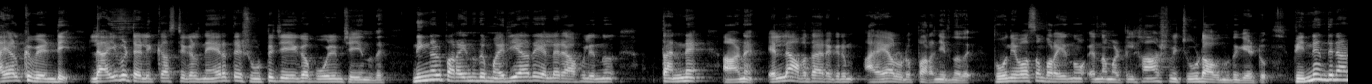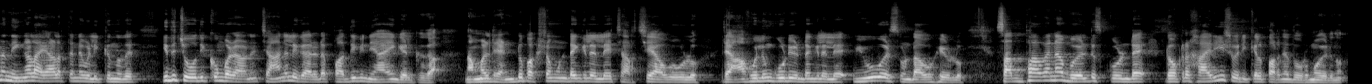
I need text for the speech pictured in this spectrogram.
അയാൾക്ക് വേണ്ടി ലൈവ് ടെലികാസ്റ്റുകൾ നേരത്തെ ഷൂട്ട് ചെയ്യുക പോലും ചെയ്യുന്നത്. നിങ്ങൾ പറയുന്നത് മര്യാദയല്ല രാഹുൽ എന്ന് തന്നെ ആണ് എല്ലാ അവതാരകരും അയാളോട് പറഞ്ഞിരുന്നത്. തോന്നിയവാസം പറയുന്നു എന്ന മട്ടിൽ ഹാഷ്മി ചൂടാവുന്നത് കേട്ടു. പിന്നെ എന്തിനാണ് നിങ്ങൾ അയാളെ തന്നെ വിളിക്കുന്നത്? ഇത് ചോദിക്കുമ്പോഴാണ് ചാനലുകാരുടെ പതിവ് ന്യായം കേൾക്കുക. നമ്മൾ രണ്ടു പക്ഷമുണ്ടെങ്കിലല്ലേ ചർച്ചയാവുകയുള്ളൂ. രാഹുലും കൂടി ഉണ്ടെങ്കിലല്ലേ വ്യൂവേഴ്സ് ഉണ്ടാവുകയുള്ളൂ. സദ്ഭാവന വേൾഡ് സ്കൂളിന്റെ ഡോക്ടർ ഹരീഷ് ഒരിക്കൽ പറഞ്ഞത് ഓർമ്മ വരുന്നു.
